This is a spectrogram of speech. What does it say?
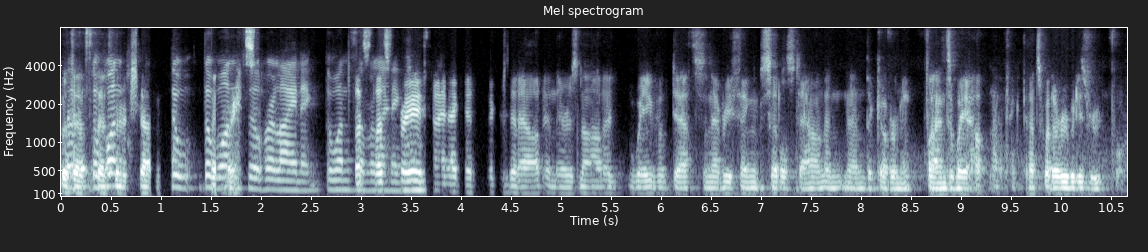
The- that's the that's one-. The, the one silver lining. The one Let's silver let's lining. pray China gets figures it out and there is not a wave of deaths and everything settles down and and the government finds a way out. I think that's what everybody's rooting for.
